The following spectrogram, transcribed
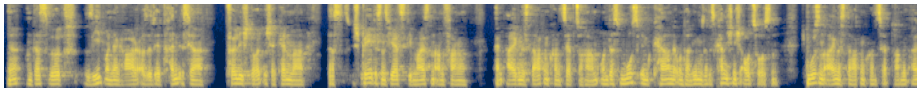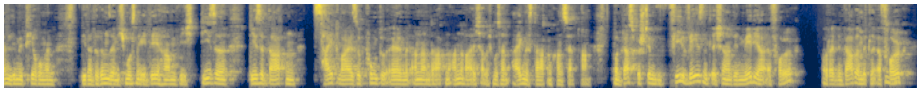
Ja, und das wird, sieht man ja gerade, also der Trend ist ja völlig deutlich erkennbar, dass spätestens jetzt die meisten anfangen, ein eigenes Datenkonzept zu haben. Und das muss im Kern der Unternehmen sein. Das kann ich nicht outsourcen. Ich muss ein eigenes Datenkonzept haben mit allen Limitierungen, die da drin sind. Ich muss eine Idee haben, wie ich diese, diese Daten zeitweise punktuell mit anderen Daten anreiche, aber ich muss ein eigenes Datenkonzept haben. Und das bestimmt viel wesentlicher den Media-Erfolg oder den Werbemittelerfolg mhm.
